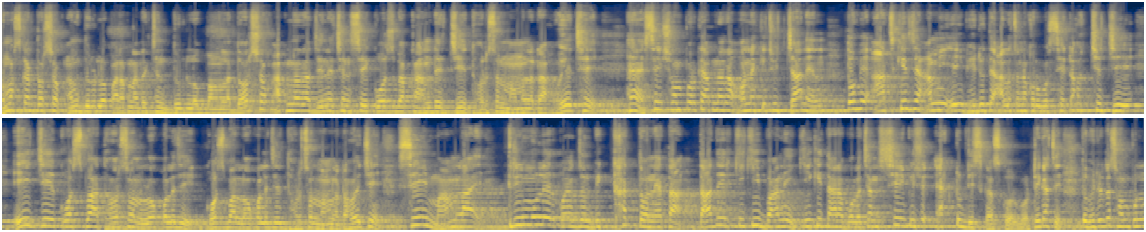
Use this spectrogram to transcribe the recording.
নমস্কার দর্শক, আমি দুর্লভ আর আপনারা দেখছেন দুর্লভ বাংলা। দর্শক, আপনারা জেনেছেন সেই কোষ বা কাণ্ডে যে ধর্ষণ মামলাটা হয়েছে। হ্যাঁ সেই সম্পর্কে আপনারা অনেক কিছু জানেন। তবে আজকে যে আমি এই ভিডিওতে আলোচনা করব সেটা হচ্ছে যে, এই যে কসবা ধর্ষণ ল কলেজে কসবা ল কলেজে ধর্ষণ মামলাটা হয়েছে, সেই মামলায় তৃণমূলের কয়েকজন বিখ্যাত নেতা, তাদের কি কি বাণী, কি কি তারা বলেছেন, সেই বিষয়ে একটু ডিসকাস করব, ঠিক আছে? তো ভিডিওটা সম্পূর্ণ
